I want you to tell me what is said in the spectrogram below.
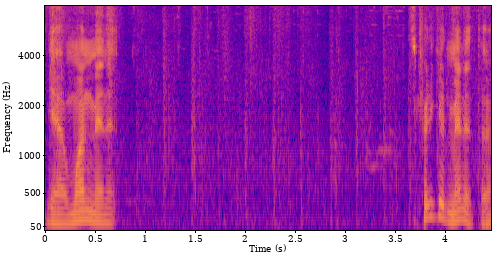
Yeah, one minute. It's a pretty good minute, though.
